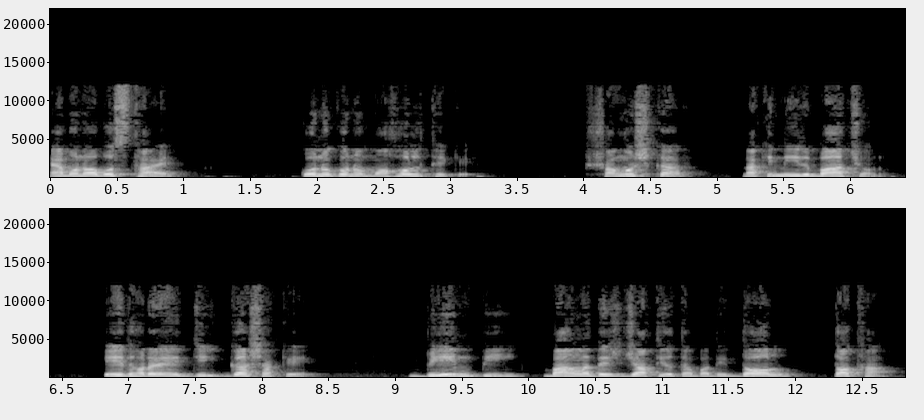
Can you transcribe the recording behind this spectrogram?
এমন অবস্থায় কোনো কোনো মহল থেকে সংস্কার নাকি নির্বাচন এ ধরনের জিজ্ঞাসাকে বিএনপি, বাংলাদেশ জাতীয়তাবাদী দল তথা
